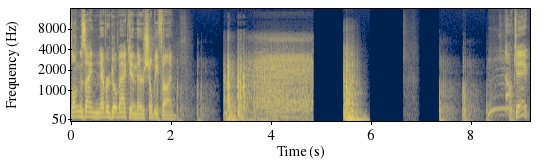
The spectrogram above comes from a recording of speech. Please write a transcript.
As long as I never go back in there, she'll be fine. Mm, okay.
